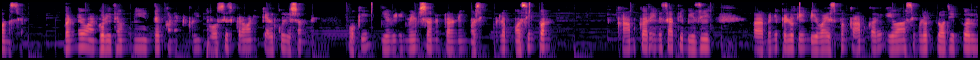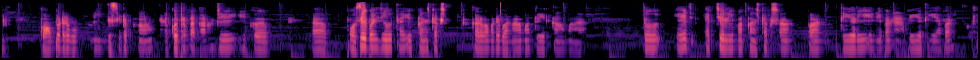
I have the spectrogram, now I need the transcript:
કોન્સેપ્ટ બંને આલ્ગોરિથમની અંદર કનેક્ટ કરી પ્રોસેસ કરવાની કેલ્ક્યુલેશનને ઓકે જેવી ઇન્વેન્શન ટર્નિંગ મશીન મતલબ મશીન પણ કામ કરે, એની સાથે બેઝિક મેનિપ્યુલેટિંગ ડિવાઇસ પણ કામ કરે. એવા સિમ્યુલેટ લોજિકલ કોમ્પ્યુટરની અંદર સેટઅપ કરવાનું અને કોઈ પણ પ્રકારનું જે એક પોસિબલ જેવું થાય એ કન્સ્ટ્રક્શન કરવા માટે બનાવવામાં ક્રિએટ કરવામાં આવે. તો એ જ એકચ્યુઅલીમાં કન્સ્ટ્રક્શન પણ થિયરી એની પણ આપી હતી આપણને ઓકે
